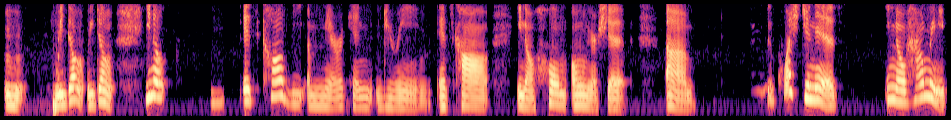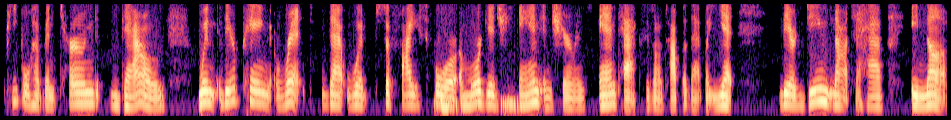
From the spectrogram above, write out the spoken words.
Mhm. We don't. We don't. You know, it's called the American dream. It's called, you know, home ownership. Um, the question is, you know, how many people have been turned down when they're paying rent that would suffice for mm-hmm. a mortgage and insurance and taxes on top of that, but yet they're deemed not to have enough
